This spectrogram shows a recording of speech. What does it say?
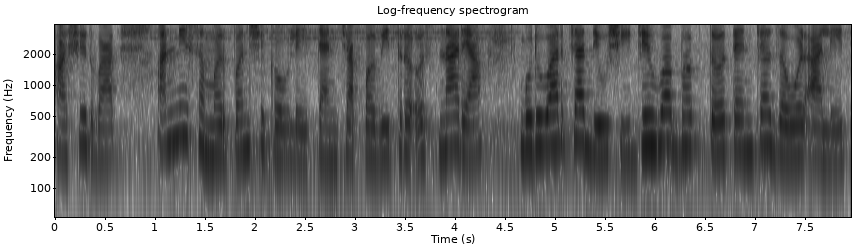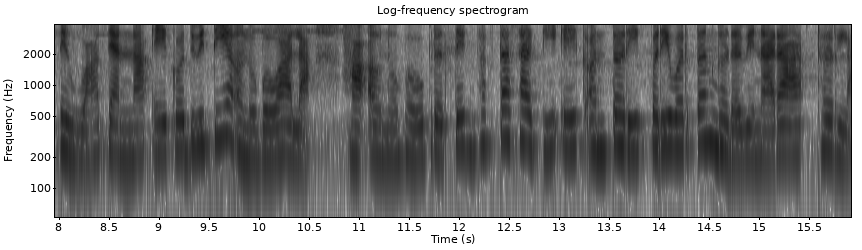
आशीर्वाद आणि समर्पण शिकवले. त्यांच्या पवित्र असणाऱ्या गुरुवारच्या दिवशी जेव्हा भक्त त्यांच्याजवळ आले तेव्हा त्यांना एक अद्वितीय अनुभव आला. हा अनुभव प्रत्येक भक्तासाठी एक आंतरिक परिवर्तन घडविणारा ठरला.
